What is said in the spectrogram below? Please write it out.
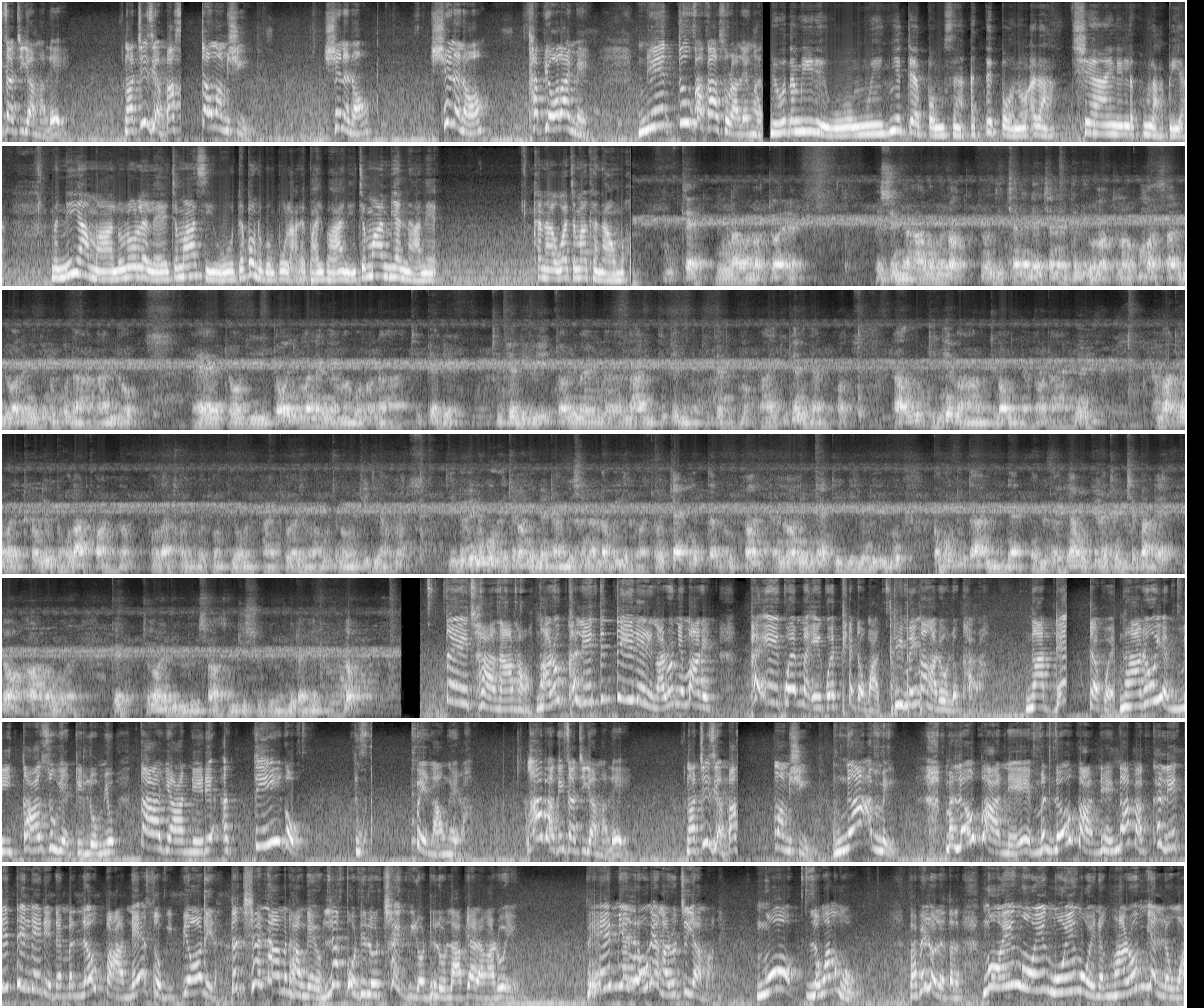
စ္စကြည့်ရမှာလဲငါကြည့်စရာဘာတောင်းမှမရှိဘူးရှင်းတယ်နော်ရှင်းတယ်နော်ထပ်ပြောလိုက်မယ်နေသူ့ဘက်ကဆိုတာလဲငါမျိုးသမီးတွေကိုငွေညှစ်တဲ့ပုံစံအစ်စ်ပေါ့နော်အဲ့ဒါရှင်းအိုင်းလေးတစ်ခုလာပေးတာမနေ့ကမှလုံးလုံးလဲလဲကျမစီကိုဓာတ်ပုံတစ်ပုံပို့လာတယ်ဘိုင်ဘာကနေကျမမျက်နာနဲ့ခန္ဓာကိုယ်ကကျမခန္ဓာကိုမဟုတ်ကဲမင်္ဂလာပါနော်ကျွန် တော်ရဲ့မိတ်ဆွေများအားလုံးပဲနော်ကျွန်တော်ဒီ channel နဲ့ channel တစ်လေးကိုနော်ကျွန်တော်ခုမှစပြီးပြောနေတယ်ကျွန်တော်ဘုဒ္ဓလာပြီးတော့အဲကျွန်တော်ဒီတော့ညီမနိုင်ငံမှာပေါ့နော်ဒါဖြစ်ပြတဲ့ဖြစ်ပြလေးတွေတော်ညီမနိုင်ငံနားတွေဖြစ်ပြနေတဲ့ဖြစ်ပြတွေနော်ဒါဖြစ်ပြနေကြတယ်ပေါ့ဒါကိုဒီနေ့မှာကျွန်တော်အနေနဲ့နော်ဒါကိုအမတရားကလည်းတော်တော်လေးဒေါသထွက်တယ်နော်ဒေါသထွက်ပြီးတော့ပြောတယ်အဲပြောရဆိုတော့ကျွန်တော်ကြည့်ကြည့်အောင်နော် ဒီဗီဒီယိုလေးကိုလည်းကျွန်တော်အနေနဲ့ဒါမရှင်လာလုပ်ပြီးလို့ဆိုတော့ကျွန်တော်ကြိုက်နေတဲ့လို့တော့ကျွန်တော်အနေနဲ့ဒီဗီဒီယိုလေးကိုဘဝတုဒ္ဒအနေနဲ့ပြန်ပြီးတော့ညဝပြလိုက်ခြင်းဖြစ်ပါတယ်เนาะအားလုံးကိုလည်းကဲကျွန်တော်ရဲ့ဗီဒီယိုလေးအစားဆုံးကြည့်ရှုပြီးတော့မေတ္တာရက်ခင်เนาะ တေချာနာထောင်ငါတို့ခလေးတိတိလေးတွေငါတို့ညီမတွေဖအေးကွဲမအေးကွဲဖြစ်တော့မှဒီမိန်းမငါတို့ကိုလောက်ထားတာငါတဲ့တက်ခွဲငါတို့ရဲ့မိသားစုရဲ့ဒီလိုမျိုးတာယာနေတဲ့အသီးကိုသူ ပင်လောင်းခဲ့တာငါဘာကိစ္စကြည့်ရမှာလဲငါကြည့်စရာဘာမှမရှိဘူးငါအမေမလောက်ပါနဲ့မလောက်ပါနဲ့ငါမှခလေးတစ်တစ်လေးတွေနဲ့မလောက်ပါနဲ့ဆိုပြီးပြောနေတာတစ်ချက်နာမထောင်ခဲ့ကိုလက်ကိုဒီလိုချိတ်ပြီးတော့ဒီလိုလာပြတာငါတို့ရင်ဘေးမျက်လုံးနဲ့ငါတို့ကြည့်ရမှာလေငို့လုံးဝမငိုဘူးဘာဖြစ်လို့လဲတလားငိုရင်ငိုရင်ငိုရင်ငိုရင်နဲ့ငါတို့မျက်လုံးက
